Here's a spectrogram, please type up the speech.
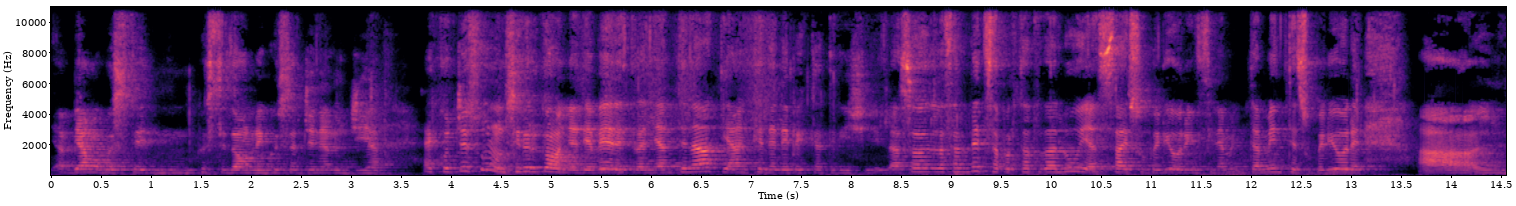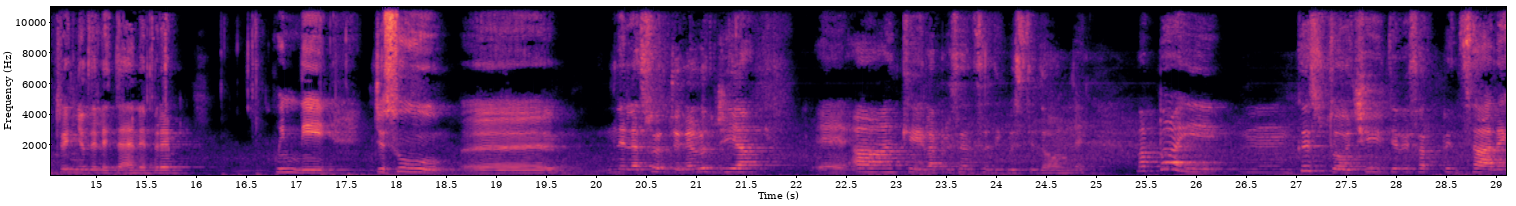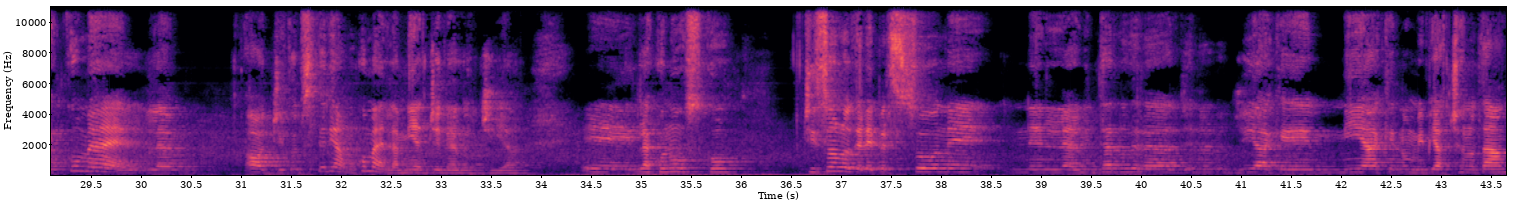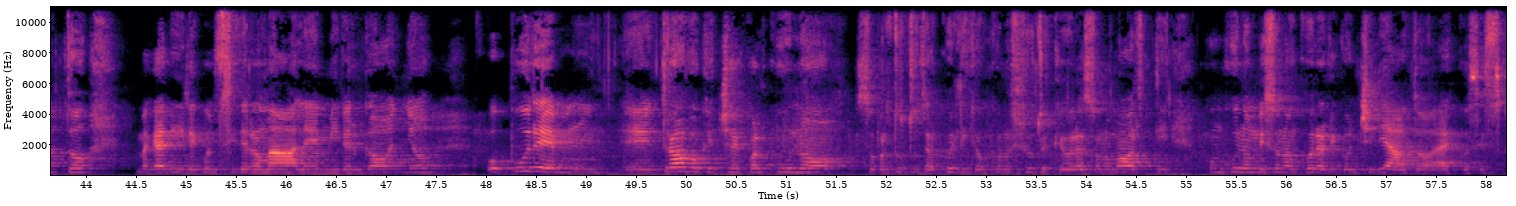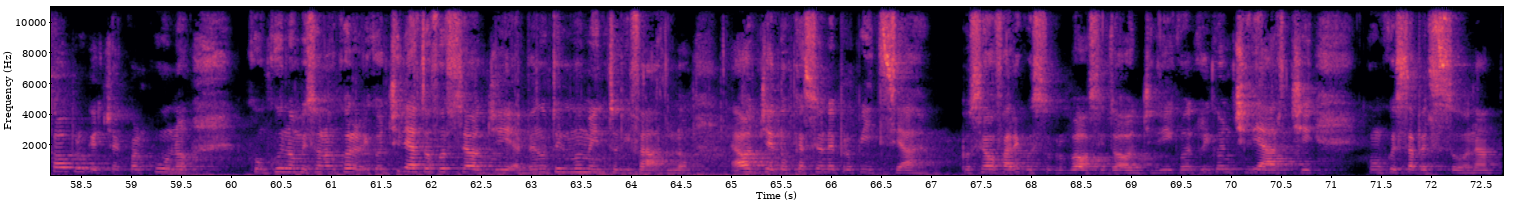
abbiamo queste, queste donne in questa genealogia? Ecco, Gesù non si vergogna di avere tra gli antenati anche delle peccatrici. La, la, salvezza portata da lui è assai superiore, infinitamente superiore al regno delle tenebre. Quindi Gesù eh, nella sua genealogia eh, ha anche la presenza di queste donne. Ma poi questo ci deve far pensare com'è il, oggi consideriamo com'è la mia genealogia. E la conosco? Ci sono delle persone nel, all'interno della genealogia che, mia che non mi piacciono tanto, magari le considero male, mi vergogno oppure mm, eh, trovo che c'è qualcuno, soprattutto tra quelli che ho conosciuto e che ora sono morti, con cui non mi sono ancora riconciliato, ecco, se scopro che c'è qualcuno con cui non mi sono ancora riconciliato, forse oggi è venuto il momento di farlo. Oggi è l'occasione propizia, possiamo fare questo proposito oggi, di riconciliarci con questa persona,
